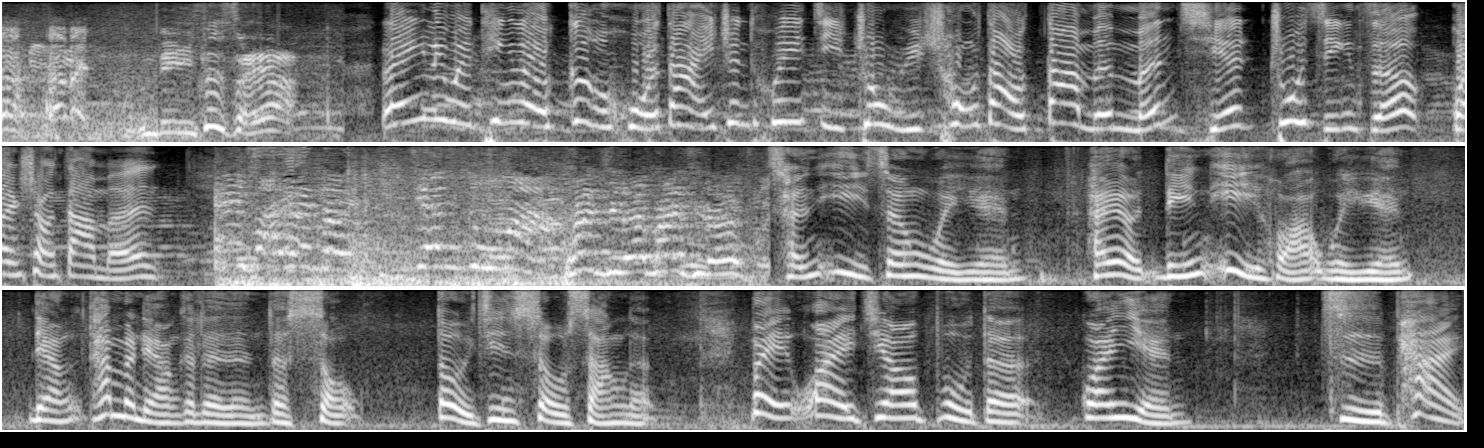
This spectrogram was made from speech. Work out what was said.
要理他们。你是谁啊？蓝英立委听了更火大，一阵推挤，终于冲到大门门前，朱景则关上大门。法院的监督嘛，拍起来，拍起来！陈义珍委员还有林义华委员，两他们两个的人的手都已经受伤了，被外交部的官员指派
